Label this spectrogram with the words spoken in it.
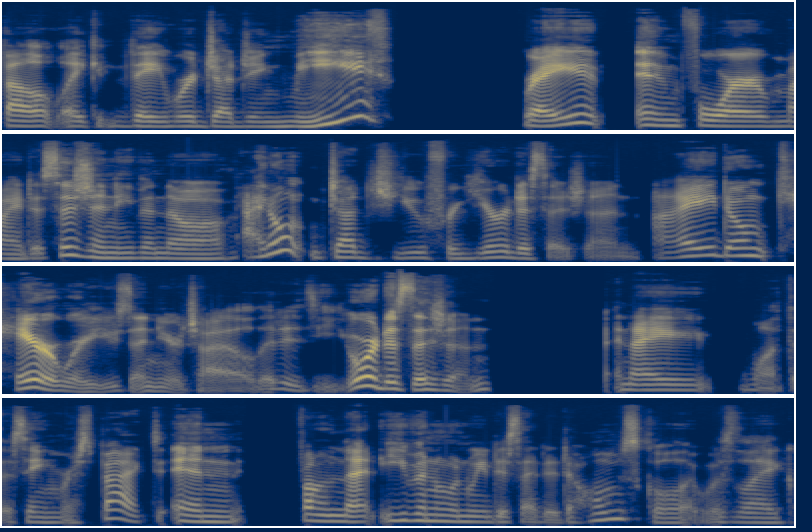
felt like they were judging me right? And for my decision, even though I don't judge you for your decision, I don't care where you send your child. It is your decision. And I want the same respect. And found that even when we decided to homeschool, it was like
